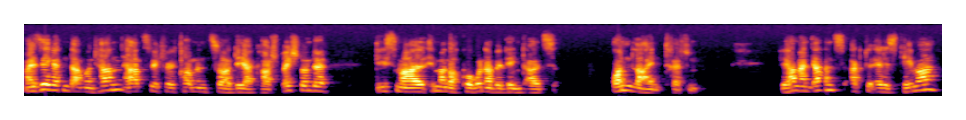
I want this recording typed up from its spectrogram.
Meine sehr geehrten Damen und Herren, herzlich willkommen zur DRK-Sprechstunde. Diesmal immer noch Corona-bedingt als Online-Treffen. Wir haben ein ganz aktuelles Thema,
